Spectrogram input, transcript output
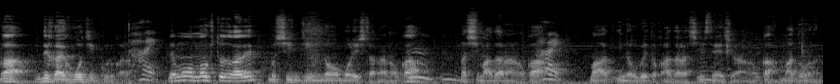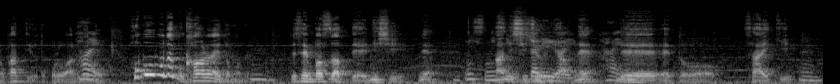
がで外国人来るから、はい。でもうもう一つがねもう新人の森下なのか、うんうんまあ、島田なのか、はい。まあ、井上とか新しい選手なのか、まあ、どうなのかっていうところはあるけど、はい。ほぼほぼ多分変わらないと思うんだよ、で先発だって西ね。西あ西純也ね、はい。でえっと佐伯、うん。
